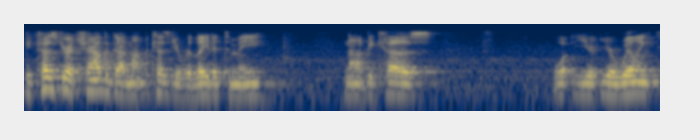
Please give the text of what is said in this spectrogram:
Because you're a child of God, not because you're related to me, not because what you're, you're willing.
